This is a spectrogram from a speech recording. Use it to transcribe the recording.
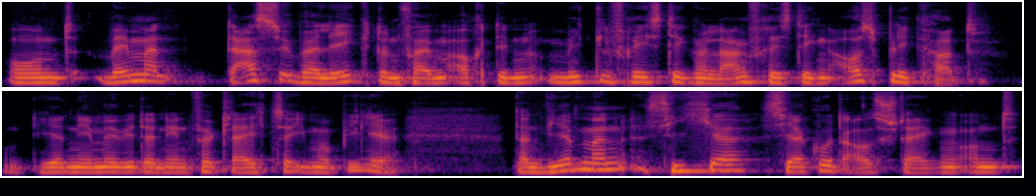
Und wenn man das überlegt und vor allem auch den mittelfristigen und langfristigen Ausblick hat, und hier nehme ich wieder den Vergleich zur Immobilie, dann wird man sicher sehr gut aussteigen. Und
